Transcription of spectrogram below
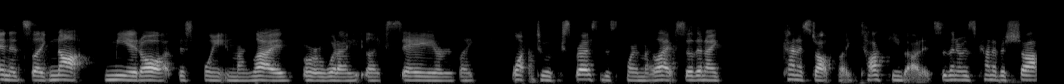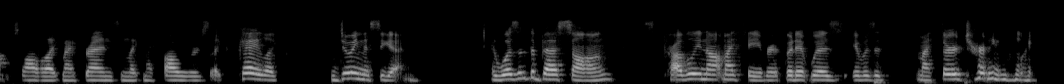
and it's like not me at all at this point in my life or what i like say or like want to express at this point in my life so then i kind of stopped like talking about it. So then it was kind of a shock to all like my friends and like my followers, like, okay, like I'm doing this again. It wasn't the best song. It's probably not my favorite, but it was it was a my third turning point.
